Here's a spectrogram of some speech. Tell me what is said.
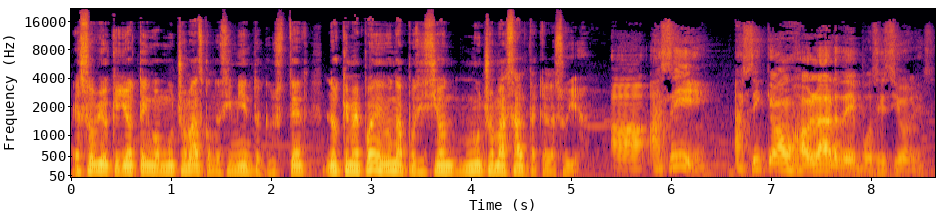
Es obvio que yo tengo mucho más conocimiento que usted, lo que me pone en una posición mucho más alta que la suya. Ah, así. Así que vamos a hablar de posiciones.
